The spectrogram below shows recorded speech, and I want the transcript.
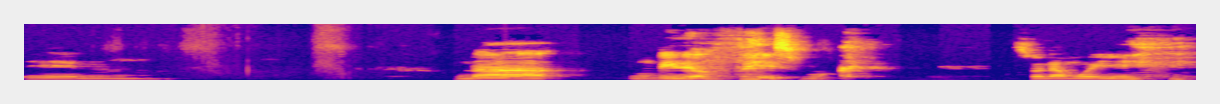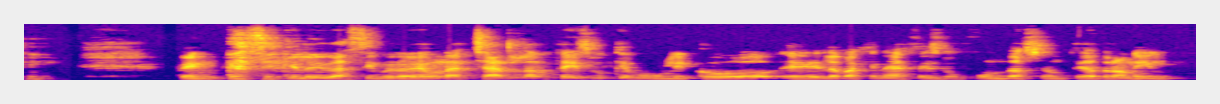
em, una, un video en Facebook. Suena muy... Ven, casi que lo iba así, pero es una charla en Facebook que publicó eh, la página de Facebook Fundación Teatro Teatronil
